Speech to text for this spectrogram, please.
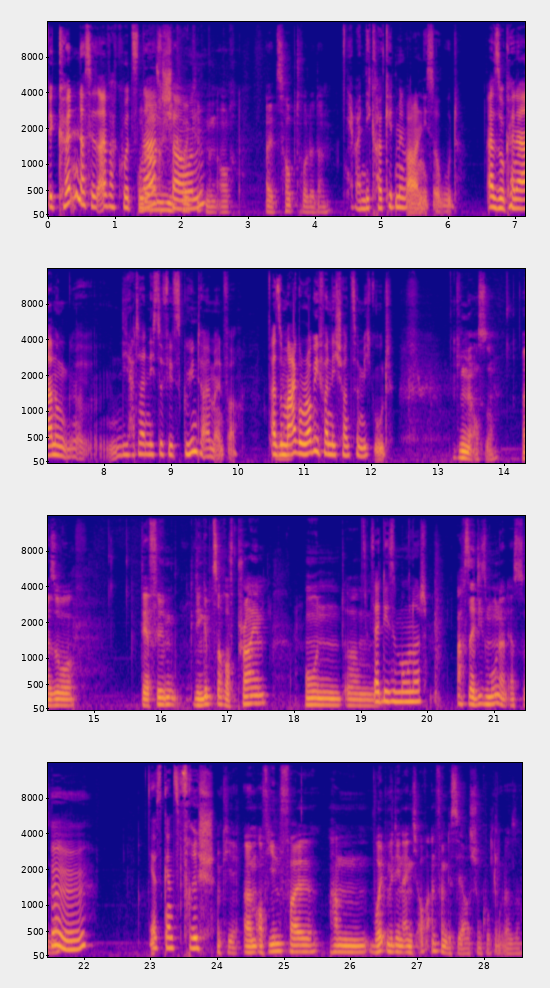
Wir könnten das jetzt einfach kurz. Oder nachschauen. Nicole Kidman auch als Hauptrolle dann. Ja, aber Nicole Kidman war doch nicht so gut. Also, keine Ahnung, die hatte halt nicht so viel Screentime einfach. Also Margot Robbie fand ich schon ziemlich gut. Ging mir auch so. Also, der Film, den gibt es auch auf Prime. Und, ähm, Seit diesem Monat. ach, seit diesem Monat erst sogar. Mhm. Der ist ganz frisch. Okay, ähm, auf jeden Fall haben, wollten wir den eigentlich auch Anfang des Jahres schon gucken oder so.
